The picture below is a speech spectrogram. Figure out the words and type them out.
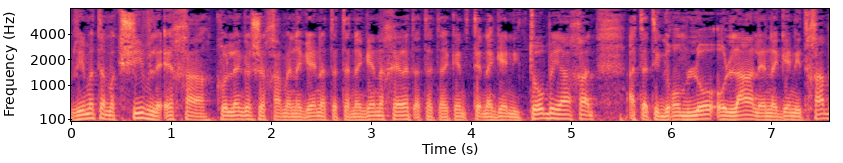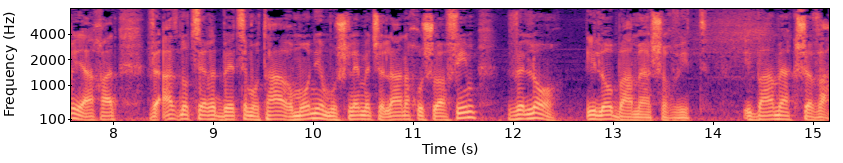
ואם אתה מקשיב לאיך הקולגה שלך מנגן, אתה תנגן אחרת, אתה תנגן, תנגן איתו ביחד, אתה תגרום לו או לה לנגן איתך ביחד, ואז נוצרת בעצם אותה הרמוניה מושלמת שלה אנחנו שואפים, ולא, היא לא באה מהשרביט, היא באה מהקשבה.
